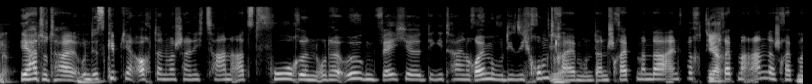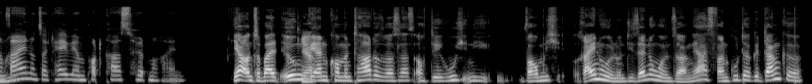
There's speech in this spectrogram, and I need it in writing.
Ja. ja, total. Und mhm. es gibt ja auch dann wahrscheinlich Zahnarztforen oder irgendwelche digitalen Räume, wo die sich rumtreiben. Ja. Und dann schreibt man da einfach, die ja. schreibt man an, da schreibt man mhm. rein und sagt, hey, wir haben einen Podcast, hört mal rein. Ja, und sobald irgendwer ja. einen Kommentar oder sowas lässt, auch die ruhig in die, warum nicht reinholen und die Sendung holen und sagen, ja, es war ein guter Gedanke,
